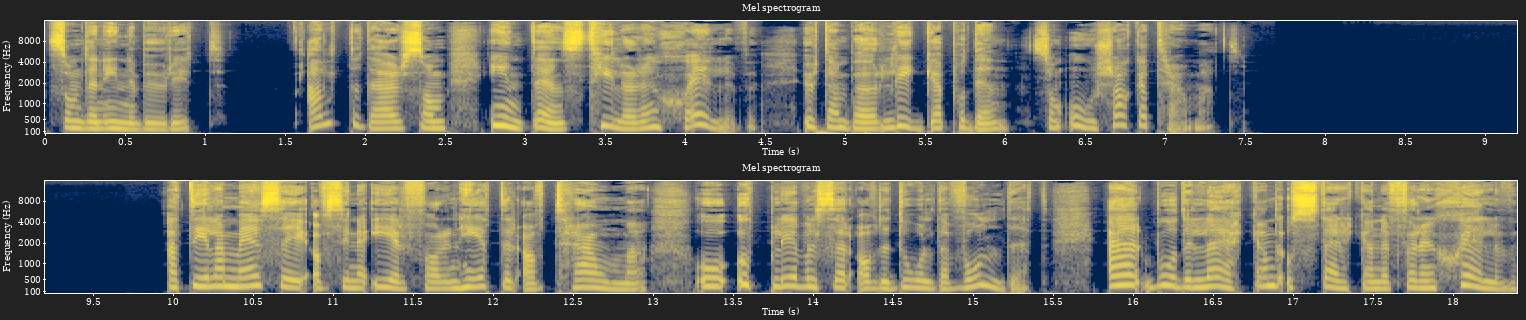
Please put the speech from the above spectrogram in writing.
som den inneburit. Allt det där som inte ens tillhör en själv utan bör ligga på den som orsakat traumat. Att dela med sig av sina erfarenheter av trauma och upplevelser av det dolda våldet är både läkande och stärkande för en själv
